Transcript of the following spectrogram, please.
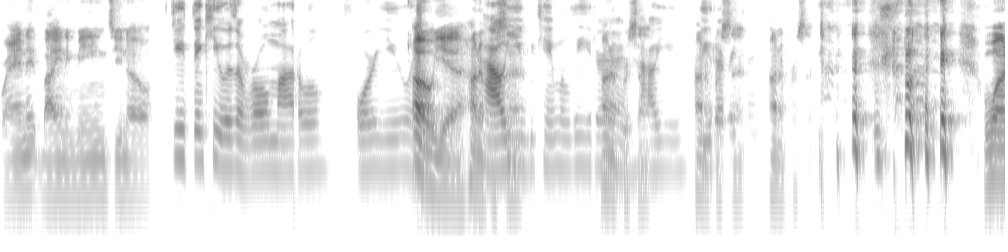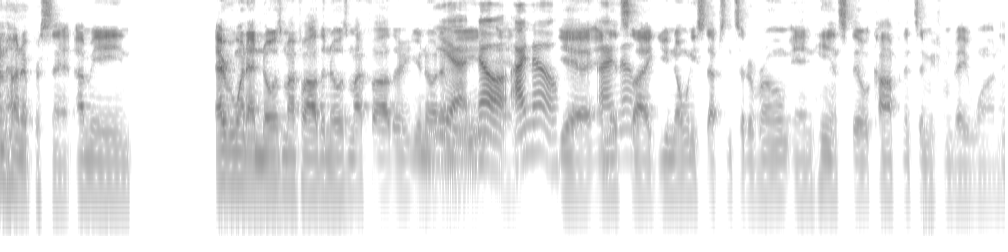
granted by any means, you know. Do you think he was a role model for you? Oh yeah, 100%. how you became a leader Hundred and percent. how you viewed percent. everything? Hundred percent. One hundred percent. I mean, everyone that knows my father knows my father. You know what yeah, I mean? Yeah, no, And I know. yeah, and I it's know. like you know when he steps into the room and he instilled confidence in me from day one.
